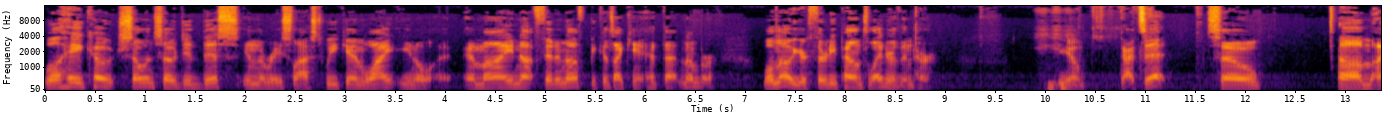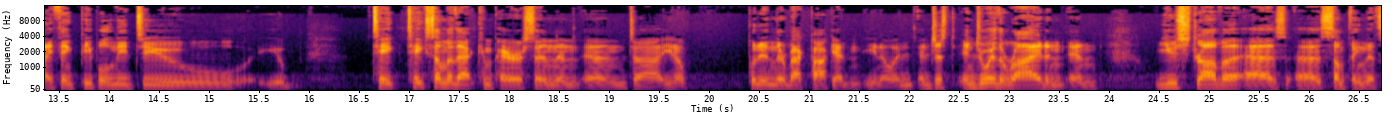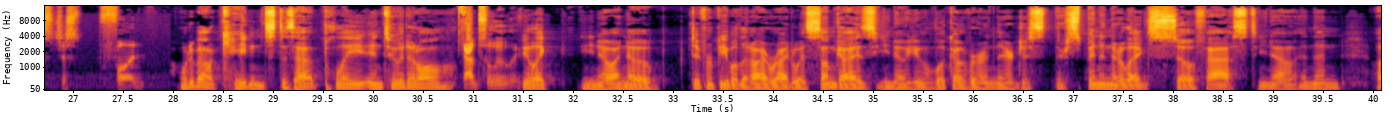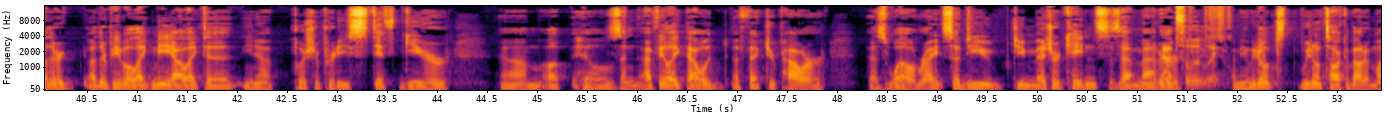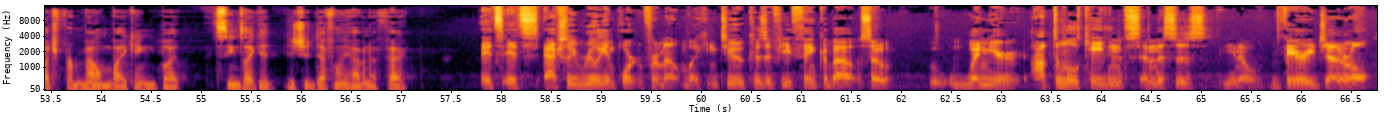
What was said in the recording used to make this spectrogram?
Well, hey, coach, so and so did this in the race last weekend. Why, you know, am I not fit enough because I can't hit that number? Well, no, you're 30 pounds lighter than her. You know, that's it. So um, I think people need to you know, take take some of that comparison and and uh, you know put it in their back pocket and you know and, and just enjoy the ride and and use Strava as as something that's just fun. What about cadence? Does that play into it at all? Absolutely. I feel like you know I know different people that I ride with. Some guys, you know, you'll look over and they're just they're spinning their legs so fast, you know, and then other other people like me, I like to you know push a pretty stiff gear um, up hills, and I feel like that would affect your power as well, right? So do you do you measure cadence? Does that matter? Absolutely. I mean, we don't we don't talk about it much for mountain biking, but it seems like it it should definitely have an effect. It's it's actually really important for mountain biking too, because if you think about so when your optimal cadence, and this is you know very general,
